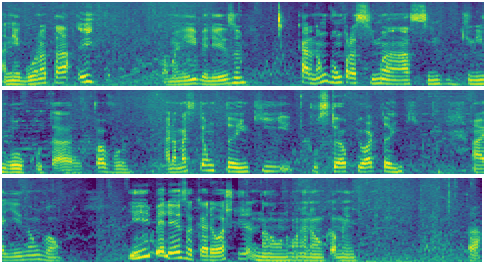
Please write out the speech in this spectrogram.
A negona tá... Eita! Calma aí, beleza. Cara, não vão pra cima assim que nem louco, tá? Por favor. Ainda mais se tem um tanque, tipo, se tu é o pior tanque. Aí não vão. E beleza, cara, eu acho que já... Não, não é não, calma aí. Tá.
